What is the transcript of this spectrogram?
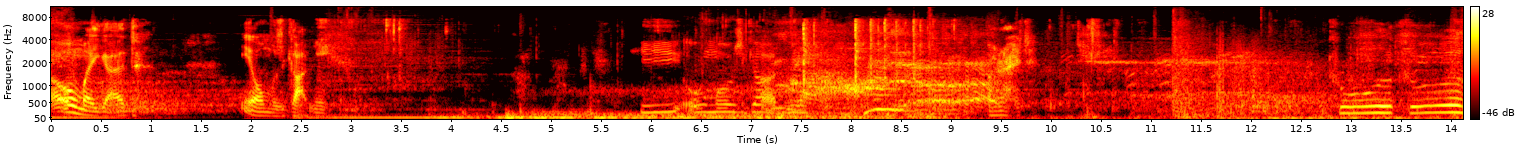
Oh my god. He almost got me. He almost got me. Alright. Cool, cool.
